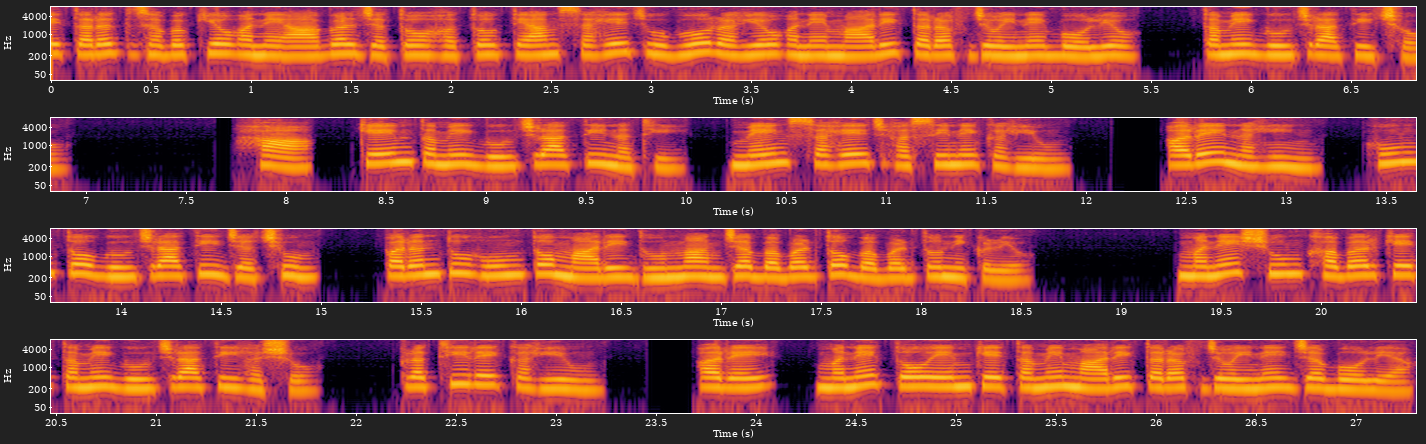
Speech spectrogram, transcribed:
એ તરત ઝબક્યો અને આગળ જતો હતો ત્યાં સહેજ ઊભો રહ્યો અને મારી તરફ જોઈને બોલ્યો, તમે ગુજરાતી છો. હા, કેમ તમે ગુજરાતી નથી, મેં સહેજ હસીને કહ્યું. અરે નહીં હું તો ગુજરાતી જ છું, પરંતુ હું તો મારી ધૂનમાં જ બબડતો બબડતો નીકળ્યો. મને શું ખબર કે તમે ગુજરાતી હશો? પ્રથિરે કહ્યું. અરે, મને તો એમ કે તમે મારી તરફ જોઈને જ બોલ્યા.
